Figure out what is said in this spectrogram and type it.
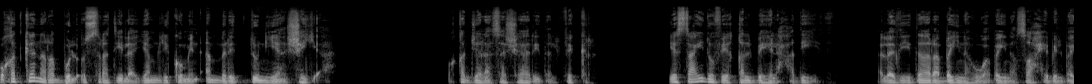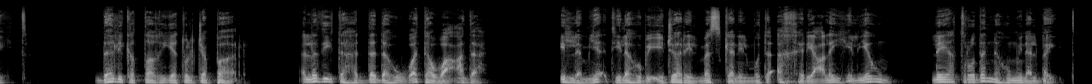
وقد كان رب الأسرة لا يملك من أمر الدنيا شيئا. وقد جلس شارد الفكر يستعيد في قلبه الحديث الذي دار بينه وبين صاحب البيت ذلك الطاغية الجبار الذي تهدده وتوعده. إن لم يات له بإيجار المسكن المتأخر عليه اليوم ليطردنه من البيت.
